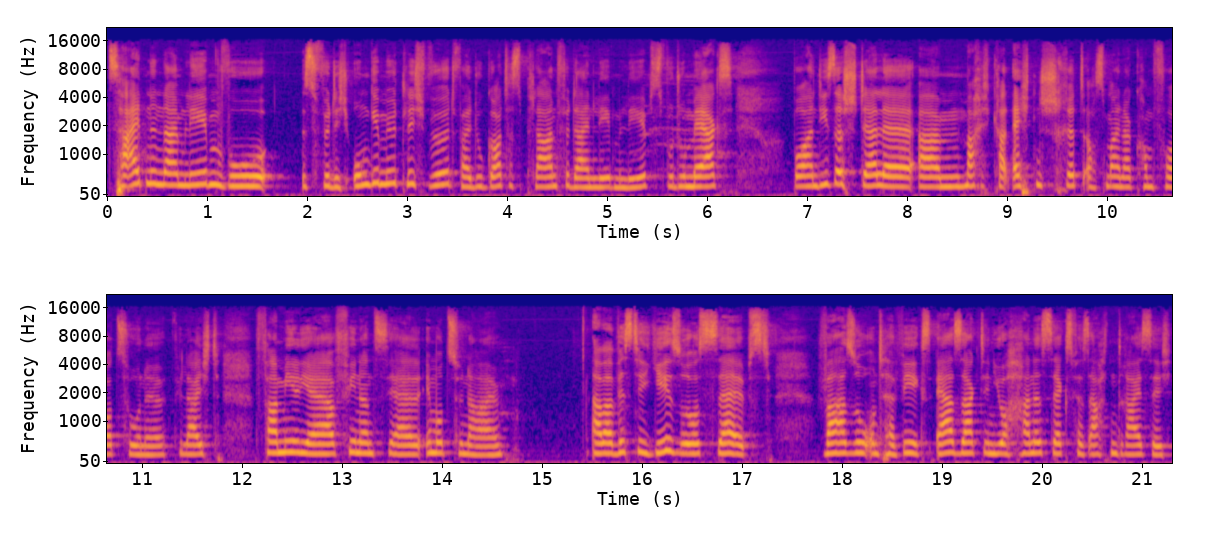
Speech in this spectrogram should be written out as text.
Zeiten in deinem Leben, wo es für dich ungemütlich wird, weil du Gottes Plan für dein Leben lebst, wo du merkst, boah, an dieser Stelle ähm, mache ich gerade echt einen Schritt aus meiner Komfortzone, vielleicht familiär, finanziell, emotional. Aber wisst ihr, Jesus selbst war so unterwegs. Er sagt in Johannes 6, Vers 38,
